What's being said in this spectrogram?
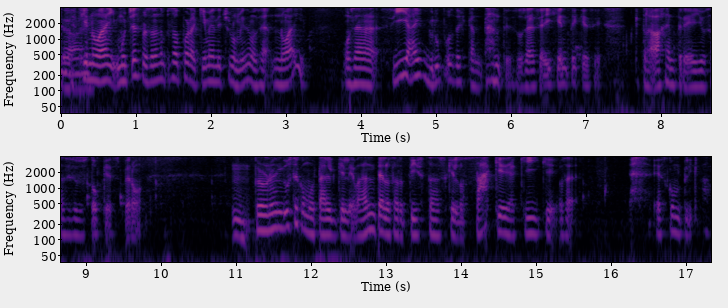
no Es que no hay. Muchas personas han pasado por aquí y me han dicho lo mismo. O sea, no hay. O sea, sí hay grupos de cantantes. O sea, sí hay gente que se que trabaja entre ellos, hace sus toques, pero Mm. pero una industria como tal que levante a los artistas, que los saque de aquí, que, o sea, es complicado.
